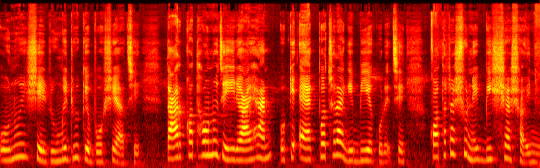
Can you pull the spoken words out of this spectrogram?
অনু এসে রুমে ঢুকে বসে আছে। তার কথা অনুযায়ী রায়হান ওকে এক বছর আগে বিয়ে করেছে। কথাটা শুনে বিশ্বাস হয়নি।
